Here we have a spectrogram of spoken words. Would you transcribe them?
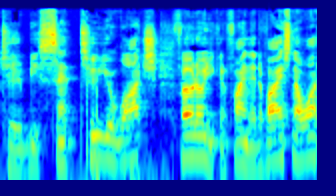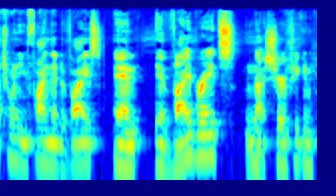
to be sent to your watch photo. You can find the device. Now watch when you find the device and it vibrates. I'm not sure if you can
